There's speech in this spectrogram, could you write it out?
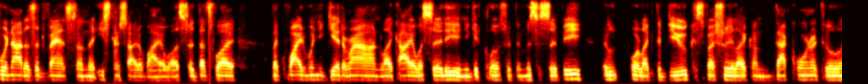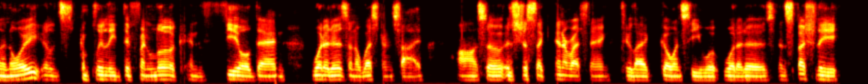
were not as advanced on the eastern side of Iowa. So that's why, like, why when you get around like Iowa City and you get closer to Mississippi or like Dubuque, especially like on that corner to Illinois, it's completely different look and feel than what it is on the western side. Uh, so it's just like interesting to like go and see what, what it is, and especially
